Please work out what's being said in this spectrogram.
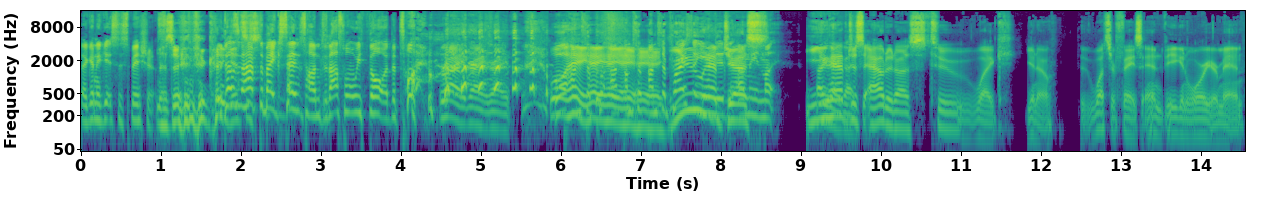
they're going to get suspicious. That's it. It doesn't have sus- to make sense, Hunter. That's what we thought at the time. Right, right, right. Well, I'm hey, surpri- hey, hey, I'm, hey, su- hey, I'm surprised you that you have did. just I mean, like, you Okay, have just outed us to like you know what's her face and vegan warrior man.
